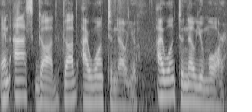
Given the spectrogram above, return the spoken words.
and ask God, God, I want to know you. I want to know you more.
